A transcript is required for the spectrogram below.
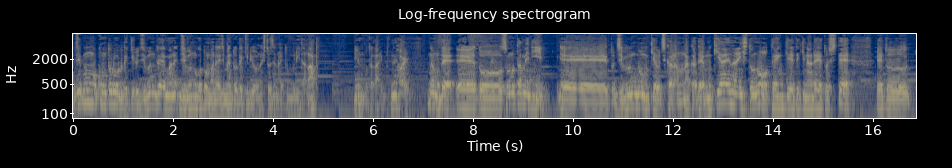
自分をコントロールできる自分でマネ自分のことをマネジメントできるような人じゃないと無理だなということがありますね。はい。なので、えー、とそのために、えー、と自分の向き合う力の中で向き合えない人の典型的な例として、えーと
